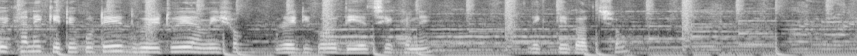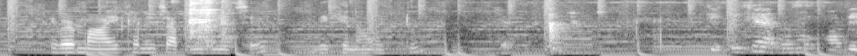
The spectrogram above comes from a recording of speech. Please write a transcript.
এখানে কেটে কুটে, ধুয়ে টুয়ে আমি সব রেডি করে দিয়েছি এখানে। দেখতেই পাচ্ছ। এবার মা এখানে চাপিয়ে দিয়েছে। দেখে নাও একটু। কেটেছে হবে।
